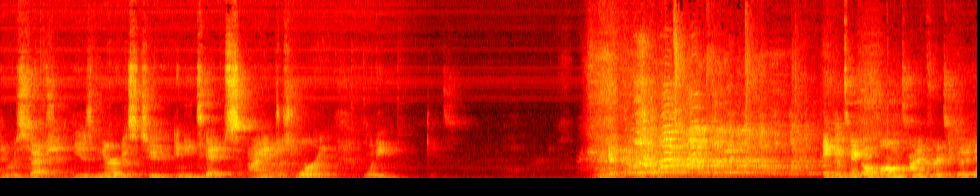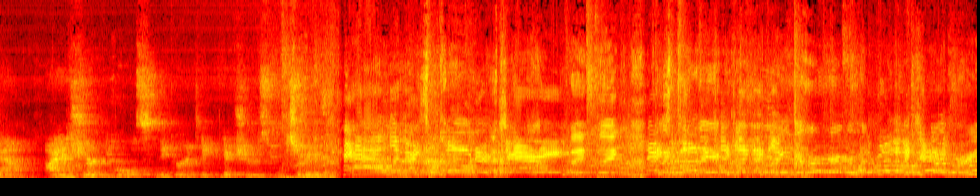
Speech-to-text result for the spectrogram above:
and reception. He is nervous too. Any tips? I am just worried when he It can take a long time for it to go down. I am sure people will snicker and take pictures, which are going to Ow, a nice boner, Jerry! Click, click. Nice boner, click, click, click, click. To hurt everyone. Everyone look at Jerry's don't hurry.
